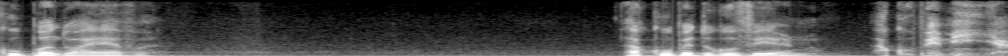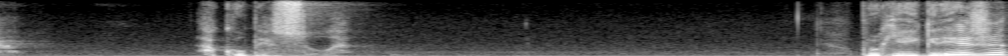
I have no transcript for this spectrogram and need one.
culpando a Eva. A culpa é do governo. A culpa é minha. A culpa é sua. Porque a igreja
